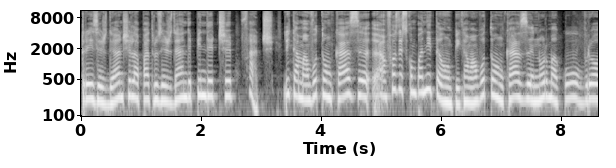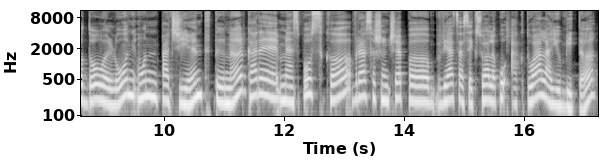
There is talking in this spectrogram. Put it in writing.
30 de ani și la 40 de ani, depinde ce faci. Uite, am avut un caz, am fost descumpănită un pic, am avut un caz în urmă cu vreo două luni, un pacient tânăr care mi-a spus că vrea să-și înceapă viața sexuală cu actuala iubită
